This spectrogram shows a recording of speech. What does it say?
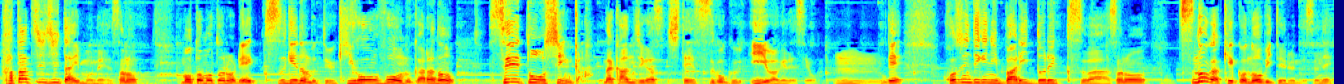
形自体もね、その、元々のレックスゲノムっていう基本フォームからの正当進化な感じがしてすごくいいわけですよ。うん。で、個人的にバリッドレックスは、その、角が結構伸びてるんですよね。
